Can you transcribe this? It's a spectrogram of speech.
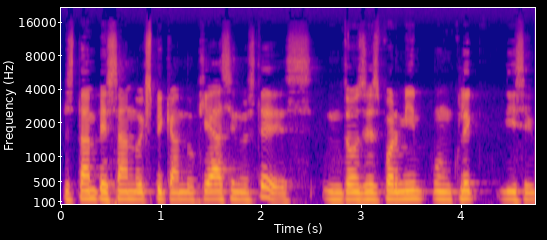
está empezando explicando qué hacen ustedes, entonces por mí un clic dice,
